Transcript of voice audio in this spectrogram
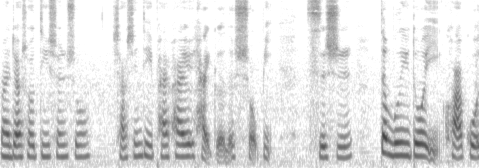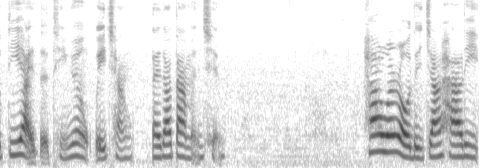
麦教授低声说。小心地拍拍海格的手臂。此时，邓布利多已跨过低矮的庭院围墙，来到大门前。他温柔地将哈利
